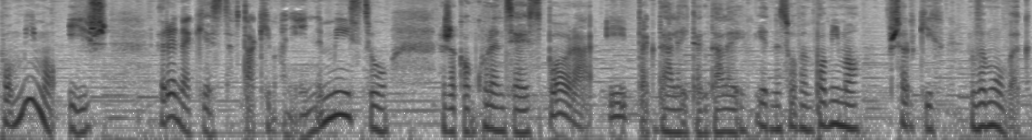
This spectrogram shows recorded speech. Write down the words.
pomimo iż rynek jest w takim, a nie innym miejscu, że konkurencja jest spora i tak dalej, i tak dalej. Jednym słowem, pomimo wszelkich wymówek.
